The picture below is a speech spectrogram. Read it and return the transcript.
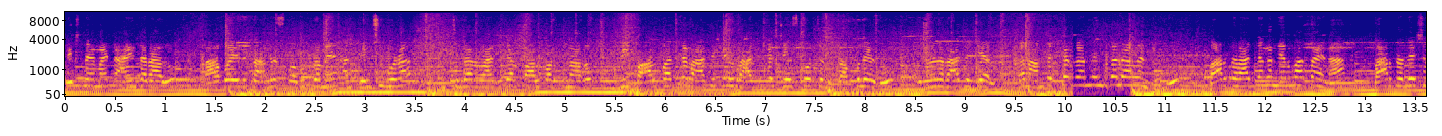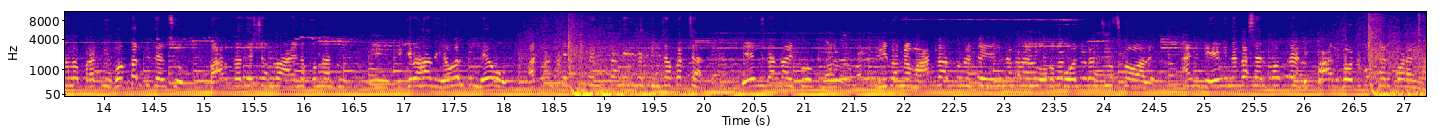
నెక్స్ట్ టైం అయితే ఆయన తరాలు రాబోయేది కాంగ్రెస్ ప్రభుత్వమే అని తెలిసి కూడా ఈ చిల్లర రాజకీయాలు పాల్పడుతున్నారు. మీ పాల్పడితే రాజకీయాలు రాజకీయాలు చేసుకోవచ్చు తప్పులేదు. ఇవన్నీ రాజకీయాలు? మన అంబేద్కర్ గారిని ఎందుకని అలాంటి భారత రాజ్యాంగ నిర్మాత ఆయన భారతదేశంలో ప్రతి ఒక్కరికి తెలుసు. భారతదేశంలో ఆయనకున్న ఈ విగ్రహాలు ఎవరికి లేవు. అటువంటి వ్యక్తిని ఎందుకంటే ఈయన కించపరచాలి ఏ విధంగా ఇప్పుడు మీతో మేము మాట్లాడుతున్నట్టే ఏ విధంగా ఒక పోలికను ఆయన ఏ విధంగా సరిపోతుందండి కాలి కొట్టుకుని సరిపోడు ఆయన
